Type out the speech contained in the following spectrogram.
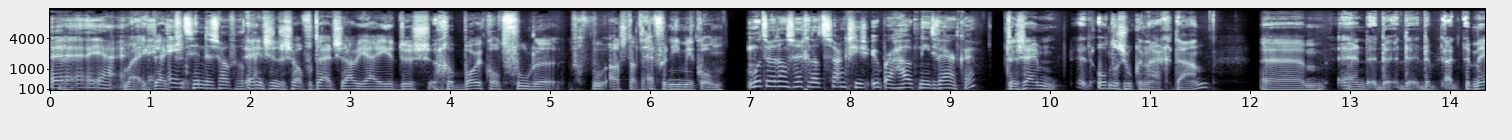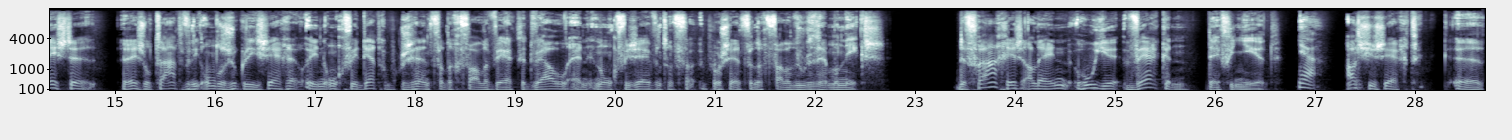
Uh, ja, maar ik denk, eens in de zoveel tijd. Eens in de zoveel tijd zou jij je dus geboycott voelen als dat even niet meer kon. Moeten we dan zeggen dat sancties überhaupt niet werken? Er zijn onderzoeken naar gedaan. Um, en de, de, de, de meeste resultaten van die onderzoeken die zeggen in ongeveer 30% van de gevallen werkt het wel en in ongeveer 70% van de gevallen doet het helemaal niks. De vraag is alleen hoe je werken definieert. Ja. Als je zegt, uh,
